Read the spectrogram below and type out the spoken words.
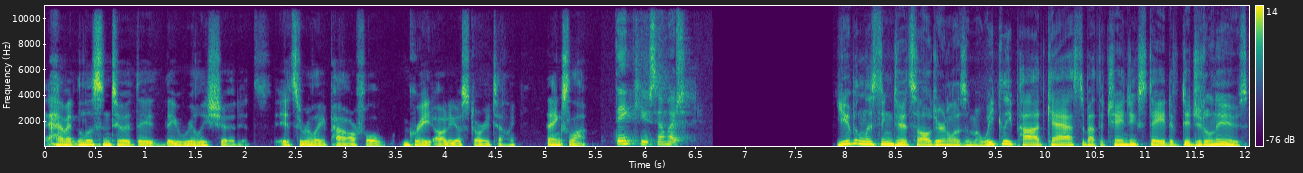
haven't listened to it, they they really should. It's it's really powerful, great audio storytelling. Thanks a lot. Thank you so much. You've been listening to It's All Journalism, a weekly podcast about the changing state of digital news.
